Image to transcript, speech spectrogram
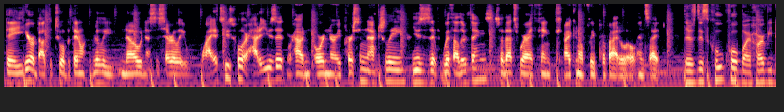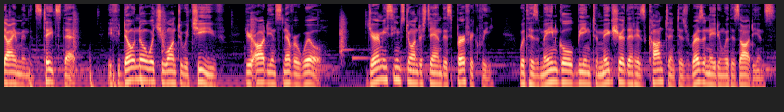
They hear about the tool, but they don't really know necessarily why it's useful or how to use it or how an ordinary person actually uses it with other things. So that's where I think I can hopefully provide a little insight. There's this cool quote by Harvey Diamond that states that if you don't know what you want to achieve, your audience never will. Jeremy seems to understand this perfectly, with his main goal being to make sure that his content is resonating with his audience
